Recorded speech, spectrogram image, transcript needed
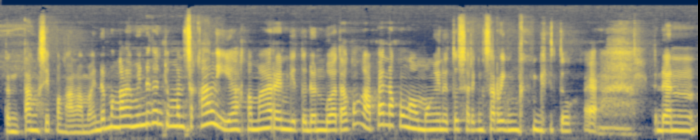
tentang si pengalaman dan pengalaman ini kan cuma sekali ya kemarin gitu dan buat aku ngapain aku ngomongin itu sering-sering gitu kayak dan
